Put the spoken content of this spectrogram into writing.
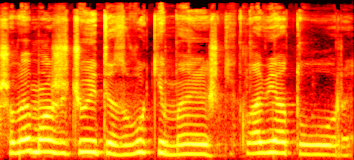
що ви може чуєте звуки мишки, клавіатури.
